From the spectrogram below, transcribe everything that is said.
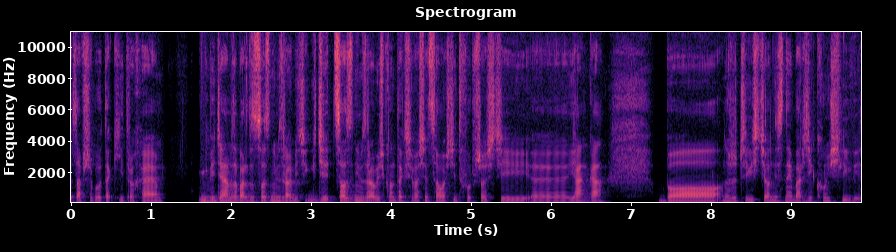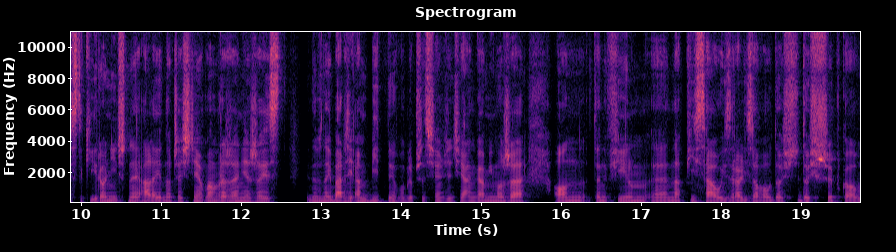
zawsze- był taki trochę... Nie wiedziałem za bardzo, co z nim zrobić. Gdzie, co z nim zrobić w kontekście właśnie całości twórczości e, Younga bo no rzeczywiście on jest najbardziej kąśliwy, jest taki ironiczny, ale jednocześnie mam wrażenie, że jest jednym z najbardziej ambitnych w ogóle przedsięwzięć Younga, mimo że on ten film e, napisał i zrealizował dość, dość szybko,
